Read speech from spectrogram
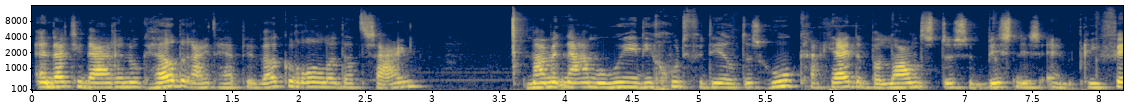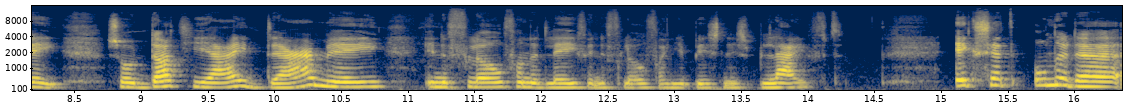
En dat je daarin ook helderheid hebt in welke rollen dat zijn. Maar met name hoe je die goed verdeelt. Dus hoe krijg jij de balans tussen business en privé? Zodat jij daarmee in de flow van het leven, in de flow van je business blijft. Ik zet onder de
